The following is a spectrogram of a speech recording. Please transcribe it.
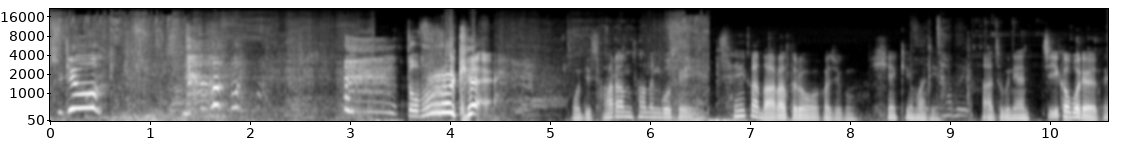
죽여! 더블 캐 어디 사람 사는 곳에 새가 날아 들어와가지고 새끼 말이야 아주 그냥 찍어버려야 돼.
